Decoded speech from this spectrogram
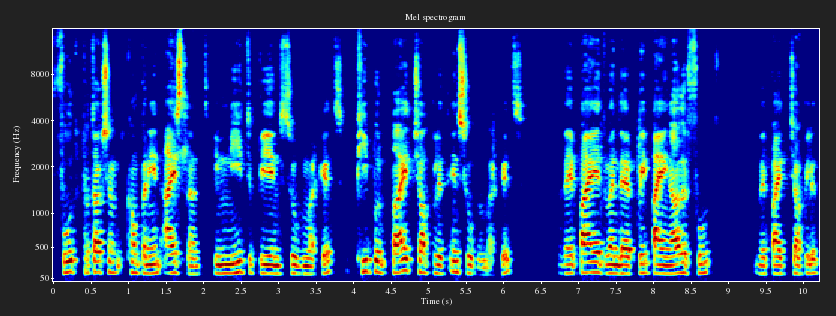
food production company in Iceland, you need to be in supermarkets. People buy chocolate in supermarkets. They buy it when they're buying other food. They buy chocolate.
